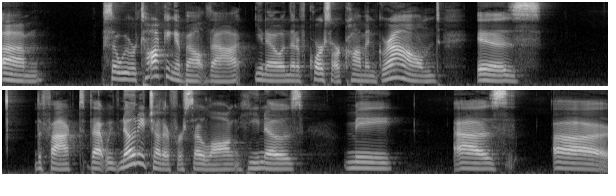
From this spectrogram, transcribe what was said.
Um, so we were talking about that, you know, and then of course our common ground is the fact that we've known each other for so long. He knows me as, uh,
